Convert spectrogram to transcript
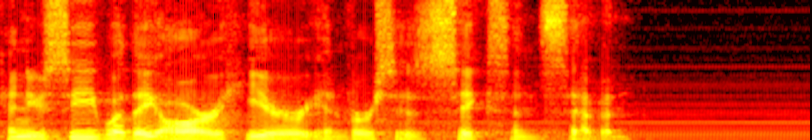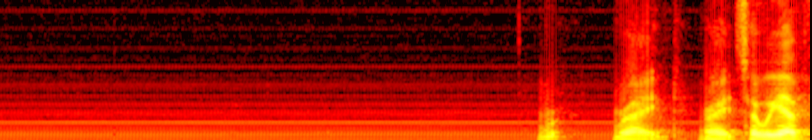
Can you see what they are here in verses 6 and 7? Right, right. So we have,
